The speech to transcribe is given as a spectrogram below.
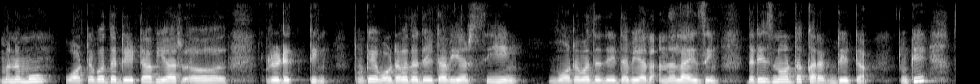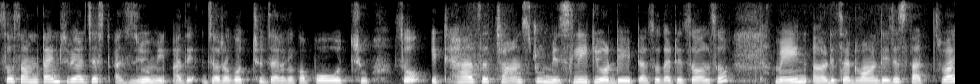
మనము whatever the data we are predicting okay whatever the data we are seeing whatever the data we are analysing that is not the correct data okay so sometimes we are just assuming అది జరగవచ్చు జరగకపోవచ్చు so it has a chance to mislead your data so that is also main disadvantages that's why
